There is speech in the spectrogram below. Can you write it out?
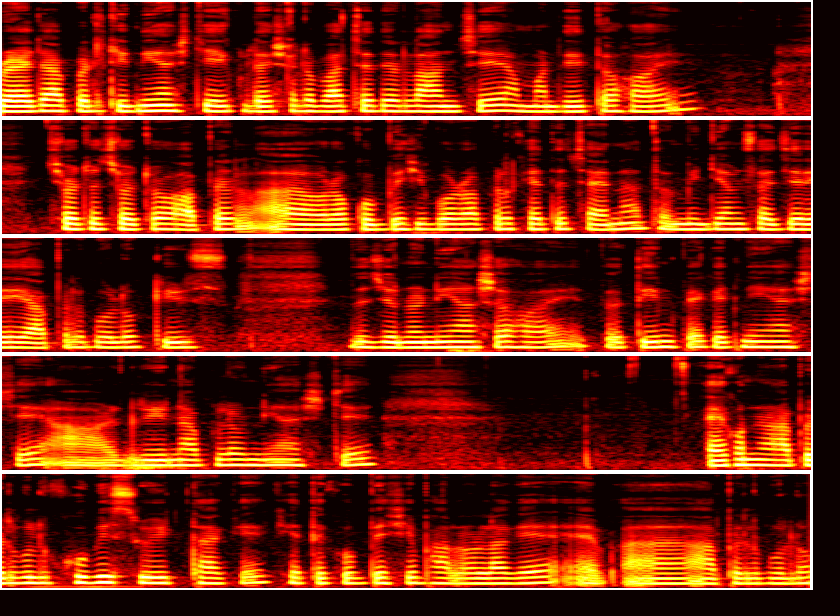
রেড আপেলটি নিয়ে আসছি। এগুলো আসলে বাচ্চাদের লাঞ্চে আমার দিতে হয়। ছোট ছোট আপেল ওরা খুব বেশি বড় আপেল খেতে চায় না। তো মিডিয়াম সাইজের এই আপেলগুলো কিডসদের জন্য নিয়ে আসা হয়। তো তিন প্যাকেট নিয়ে আসছে, আর গ্রিন আপেলও নিয়ে আসছে। এখন আপেলগুলো খুবই সুইট থাকে, খেতে খুব বেশি ভালো লাগে আপেলগুলো।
